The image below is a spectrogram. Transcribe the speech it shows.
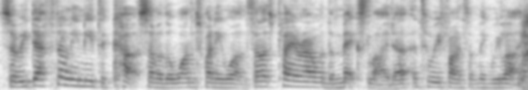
So we definitely need to cut some of the 121. So let's play around with the mix slider until we find something we like.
